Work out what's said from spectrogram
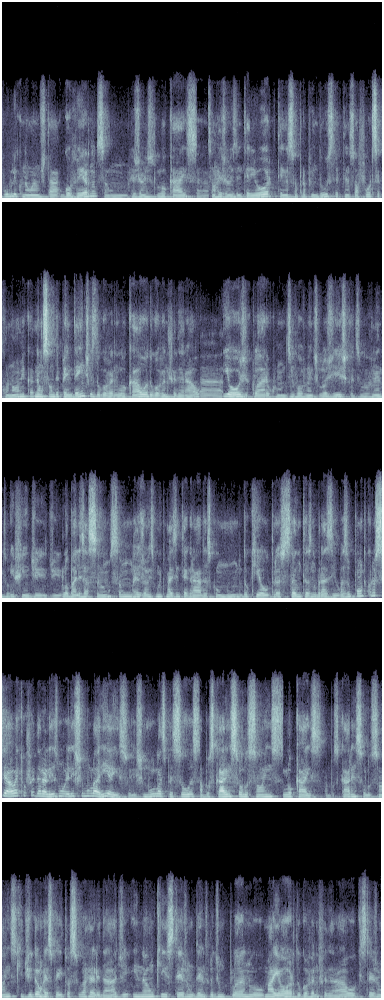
público, não é onde está o governo, são regiões locais, uh, são regiões do interior, que têm a sua própria indústria, que têm a sua força econômica, não são dependentes do governo local ou do governo federal. Uh, e hoje, claro, com desenvolvimento de logística, desenvolvimento, enfim, de, de globalização, são regiões muito mais integradas com o mundo do que outras tantas no Brasil. Mas o ponto crucial é que o federalismo ele estimularia isso, ele estimula as pessoas a buscarem soluções locais, a buscarem soluções que digam respeito à sua realidade e não que estejam dentro de um plano maior do governo federal ou que estejam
